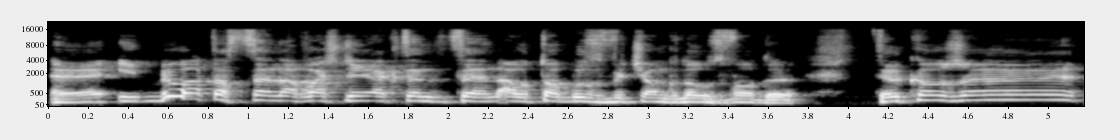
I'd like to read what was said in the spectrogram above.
E, I była ta scena właśnie, jak ten, ten autobus wyciągnął z wody. Tylko, że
